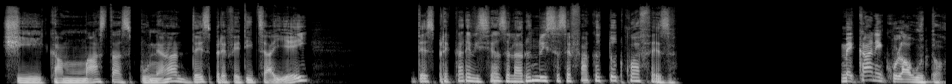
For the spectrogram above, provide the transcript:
Și cam asta spunea despre fetița ei, despre care visează la rândul să se facă tot cu afeză. Mecanicul auto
